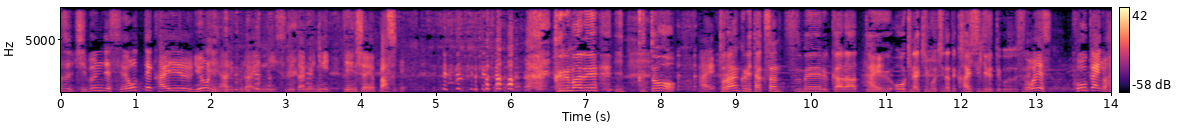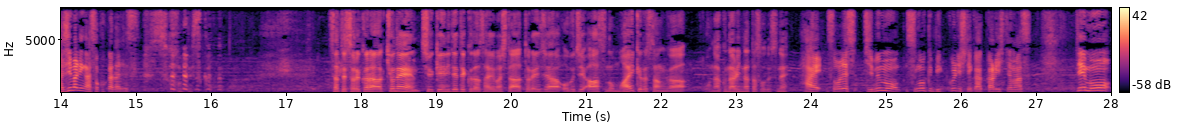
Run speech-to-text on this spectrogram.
ず自分で背負って帰れるようになるくらいにするために電車やバスで。車で行くとはい。トランクにたくさん詰めるからっていはう大きな気持ちになって買いすぎるってことですね。そうです。後悔の始まりがそこからです。そうですかさてそれから去年中継に出てくださいましたトレジャー・オブ・ジ・アースのマイケルさんがお亡くなりになったそうですねはい、そうです。自分もすごくびっくりしてがっかりしてます。でも、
